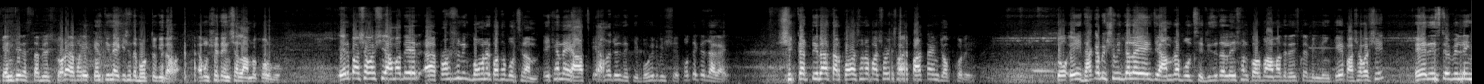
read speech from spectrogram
ক্যান্টিন এস্টাবলিশ করা এবং এই ক্যান্টিনে একই সাথে ভর্তুকি দেওয়া এবং সেটা ইনশাল্লাহ আমরা করব। এর পাশাপাশি আমাদের প্রশাসনিক ভবনের কথা বলছিলাম। এখানে আজকে আমরা যদি দেখি, বহির্বিশ্বে প্রত্যেকটা জায়গায় শিক্ষার্থীরা তার পড়াশোনার পাশাপাশি সবাই পার্ট টাইম জব করে। তো এই ঢাকা বিশ্ববিদ্যালয়ে যে আমরা বলছি ডিজিটালাইজেশন করব আমাদের রেজিস্টার বিল্ডিং কে পাশাপাশি এই রেজিস্টার বিল্ডিং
